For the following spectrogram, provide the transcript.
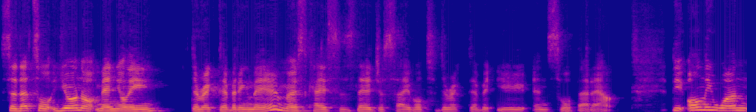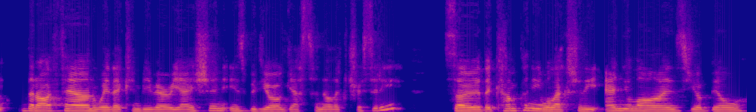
So that's all. You're not manually direct debiting there. In most cases, they're just able to direct debit you and sort that out. The only one that I've found where there can be variation is with your gas and electricity. So the company will actually annualize your bill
